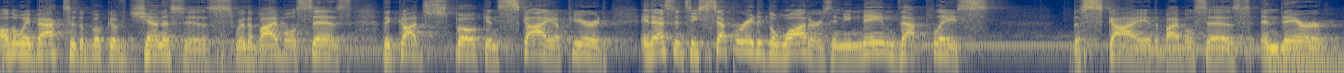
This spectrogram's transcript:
all the way back to the book of Genesis, where the Bible says that God spoke and sky appeared. In essence, He separated the waters and He named that place the sky, the Bible says, and there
